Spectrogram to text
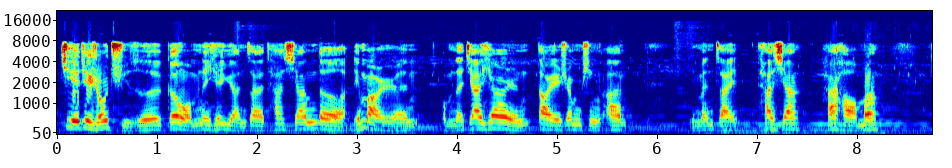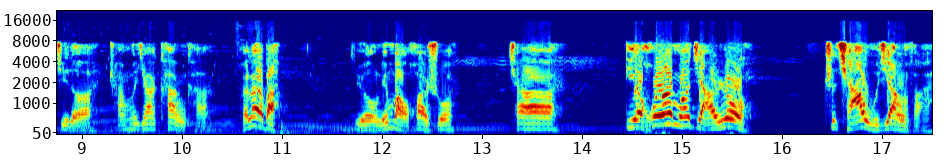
借这首曲子跟我们那些远在他乡的灵宝人、我们的家乡人道一声平安。你们在他乡还好吗？记得常回家看看，回来吧。用灵宝话说：“掐爹花没加肉，吃掐五酱饭。”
